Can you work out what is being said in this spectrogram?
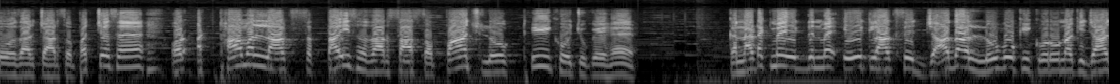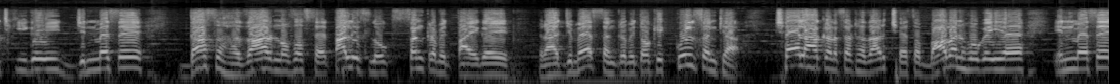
दो हज़ार चार सौ पच्चीस है और अट्ठावन लाख सत्ताईस हज़ार सात सौ पाँच लोग ठीक हो चुके हैं। कर्नाटक में एक दिन में एक लाख से ज़्यादा लोगों की कोरोना की जाँच की गई, जिनमें से दस हज़ार नौ सौ सैतालीस लोग संक्रमित पाए गए। राज्य में संक्रमितों की कुल संख्या छह लाख अड़सठ हज़ार छह सौ बावन हो गई है। इनमें से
